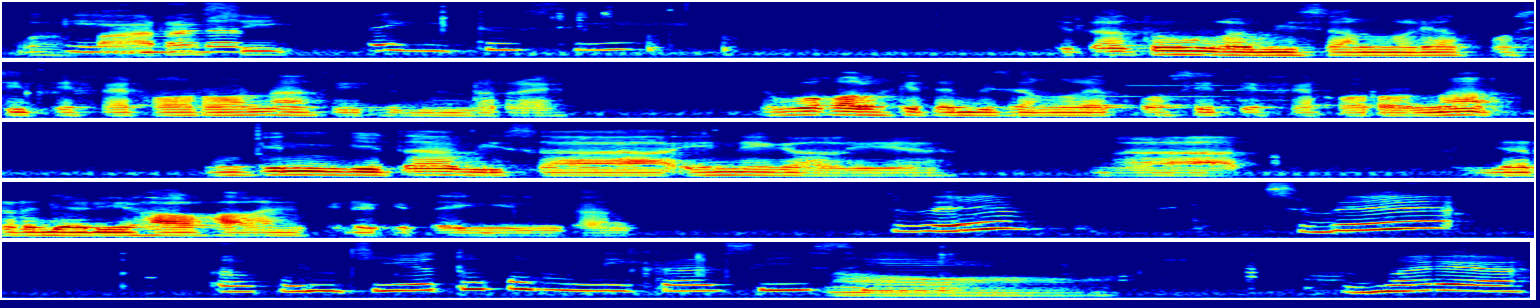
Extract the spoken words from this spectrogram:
Wah, Iya, parah sih. gitu sih kita tuh nggak bisa ngelihat positifnya corona sih sebenarnya. Coba kalau kita bisa ngelihat positifnya corona, mungkin kita bisa ini kali ya, nggak terjadi hal-hal yang tidak kita inginkan. sebenarnya sebenarnya eh, kuncinya tuh komunikasi sih Oh, cuma ya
